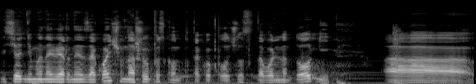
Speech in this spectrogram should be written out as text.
на сегодня мы, наверное, закончим наш выпуск. Он такой получился довольно долгий. А,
